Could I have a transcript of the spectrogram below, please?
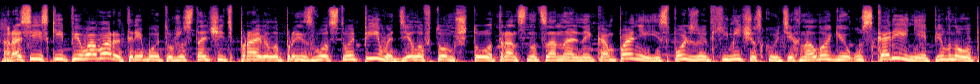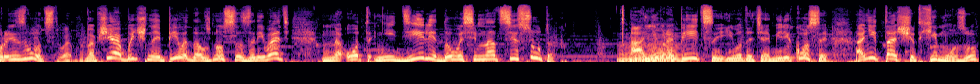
да. Российские пивовары требуют ужесточить правила производства пива. Дело в том, что транснациональные компании используют химическую технологию ускорения пивного производства. Вообще обычное пиво должно созревать от недели до 18 суток. А европейцы и вот эти америкосы, они тащат химозу,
